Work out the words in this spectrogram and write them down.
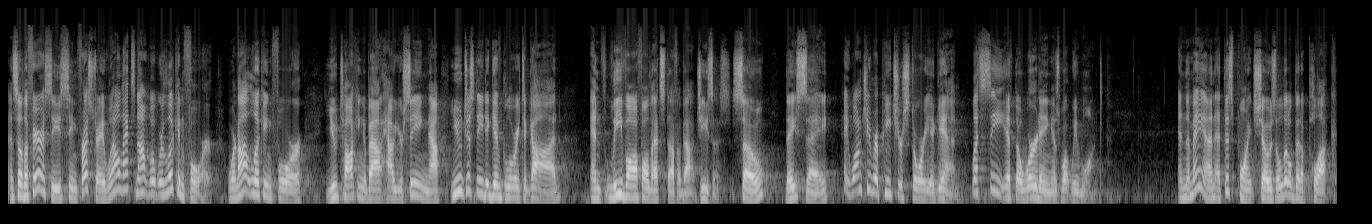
And so the Pharisees seem frustrated. Well, that's not what we're looking for. We're not looking for you talking about how you're seeing now. You just need to give glory to God and leave off all that stuff about Jesus. So they say, Hey, why don't you repeat your story again? Let's see if the wording is what we want. And the man at this point shows a little bit of pluck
